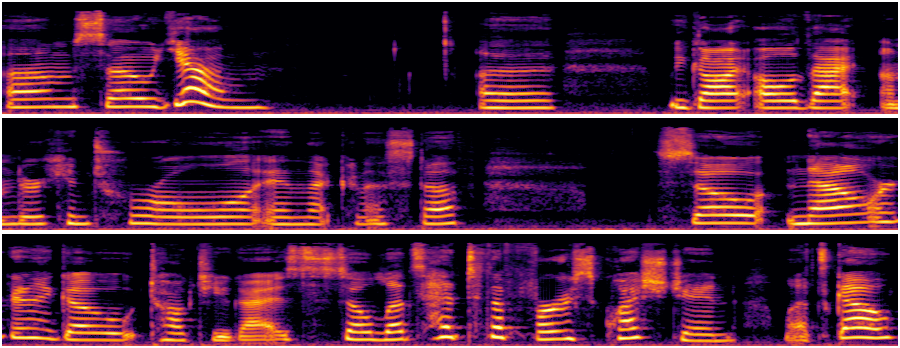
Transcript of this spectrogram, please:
Um. So yeah. Uh, we got all that under control and that kind of stuff. So now we're gonna go talk to you guys. So let's head to the first question. Let's go.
